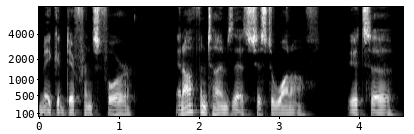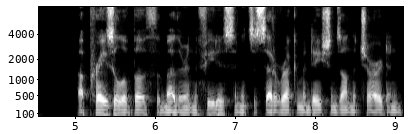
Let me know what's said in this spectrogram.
make a difference for. And oftentimes that's just a one off. It's a appraisal of both the mother and the fetus, and it's a set of recommendations on the chart. And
